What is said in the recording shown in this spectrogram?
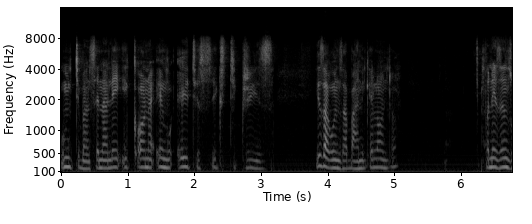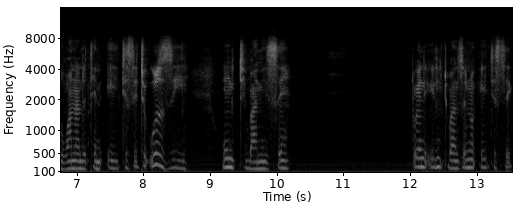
umdibanise nale ikona engu-86 degrees. Iza kwenza bani ke loo nto? Funeka zenze u-180 sithi uzi umdibanise umdibanise no-86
